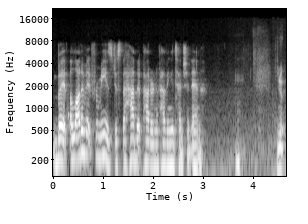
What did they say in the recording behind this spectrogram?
But a lot of it for me is just the habit pattern of having attention in. You know,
